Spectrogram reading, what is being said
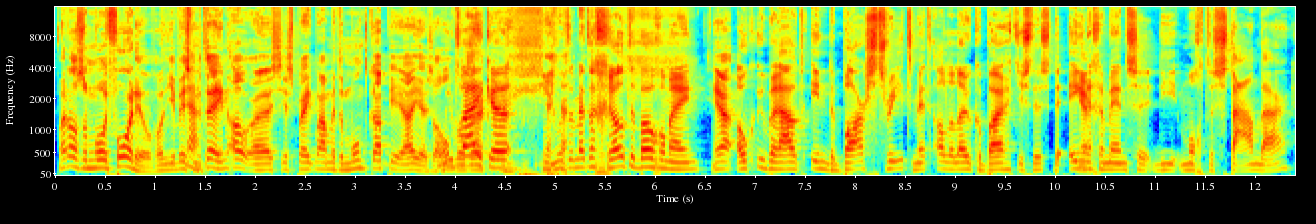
Maar dat was een mooi voordeel. Want je wist Ja. meteen, oh, eh, als je spreekt maar met een mondkapje. Ja, je zal Ontwijken. Je moet er met een grote boog omheen. Ja, Ook überhaupt in de bar street met alle leuke barretjes dus. De enige mensen die mochten staan daar.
